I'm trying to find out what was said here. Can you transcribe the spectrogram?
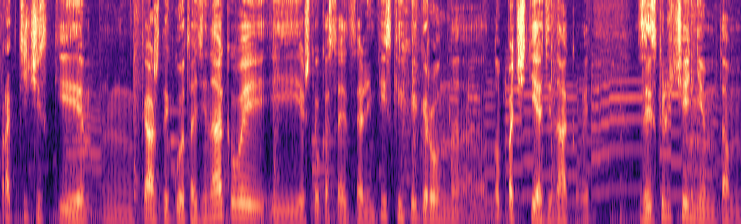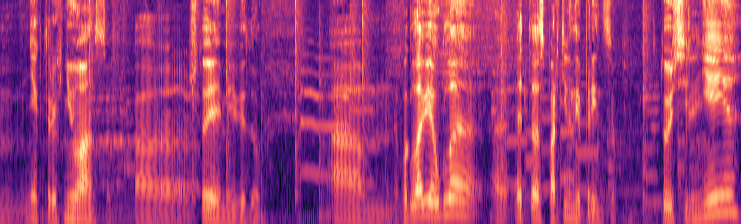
практически каждый год одинаковый. И что касается Олимпийских игр, он э, ну, почти одинаковый. За исключением там некоторых нюансов. А, Что я имею в виду? Во главе угла э, это спортивный принцип. Кто сильнее,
